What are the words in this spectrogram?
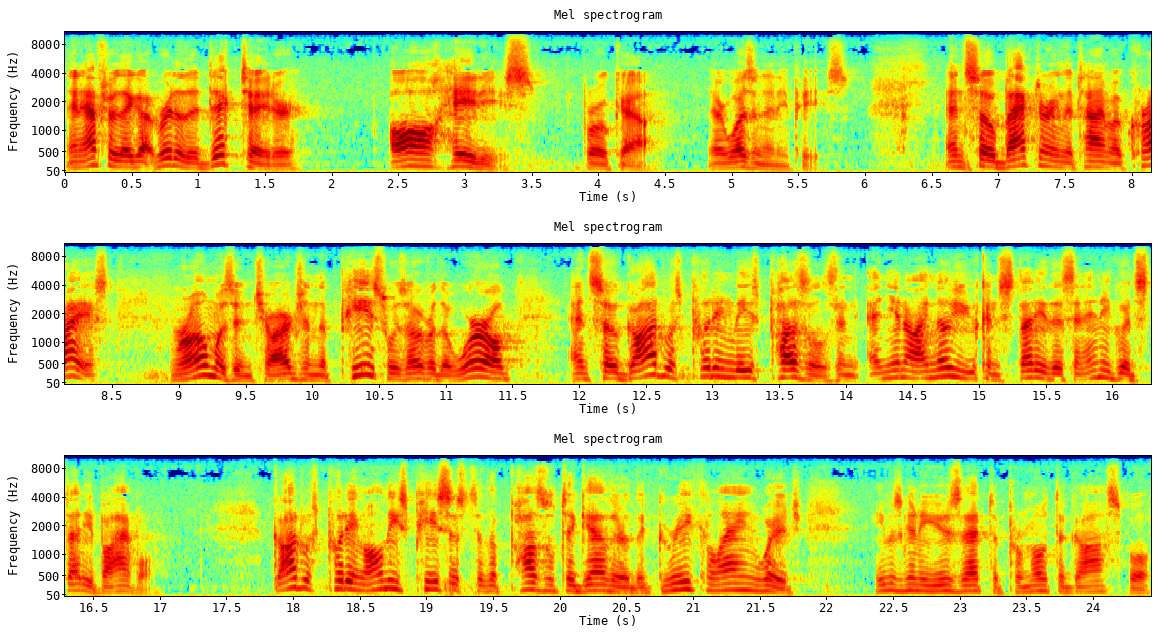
And after they got rid of the dictator, all Hades broke out. There wasn't any peace. And so, back during the time of Christ, Rome was in charge and the peace was over the world. And so, God was putting these puzzles, and, and you know, I know you can study this in any good study Bible. God was putting all these pieces to the puzzle together the Greek language, he was going to use that to promote the gospel.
